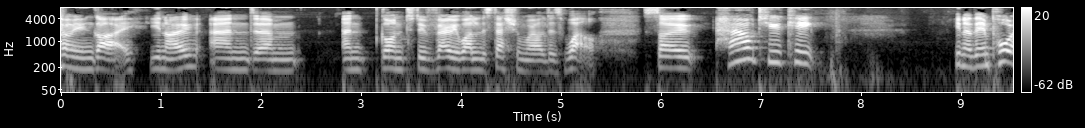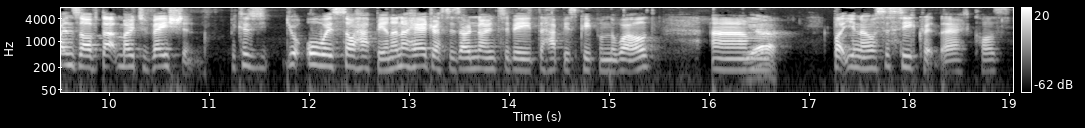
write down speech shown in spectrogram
Toni and Guy you know and um, and gone to do very well in the session world as well so how do you keep, you know, the importance of that motivation? Because you're always so happy, and I know hairdressers are known to be the happiest people in the world. Um, yeah. But you know, it's a secret there, cause.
